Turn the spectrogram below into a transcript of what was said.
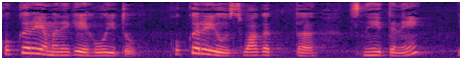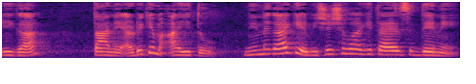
ಕೊಕ್ಕರೆಯ ಮನೆಗೆ ಹೋಯಿತು. ಕೊಕ್ಕರೆಯು ಸ್ವಾಗತ ಸ್ನೇಹಿತನೇ, ಈಗ ತಾನೇ ಅಡುಗೆ ಆಯಿತು. ನಿನಗಾಗಿ ವಿಶೇಷವಾಗಿ ತಯಾರಿಸಿದ್ದೇನೆ.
